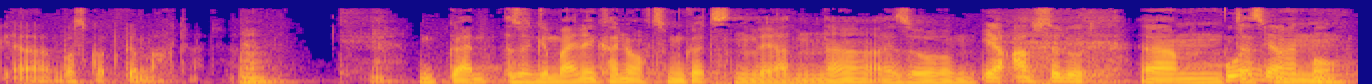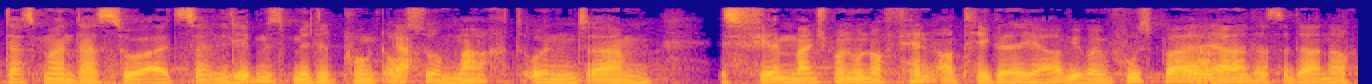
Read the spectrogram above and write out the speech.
äh, was Gott gemacht hat. Ja. Also Gemeinde kann auch zum Götzen werden, ne? Also ja, absolut. Ähm, dass man, dass man das so als seinen Lebensmittelpunkt auch ja. so macht und ähm, es fehlen manchmal nur noch Fanartikel, ja, wie beim Fußball, ja, ja dass du da noch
